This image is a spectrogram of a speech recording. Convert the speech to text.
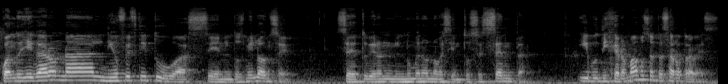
Cuando llegaron al New 52 hace- en el 2011, se detuvieron en el número 960. Y dijeron, vamos a empezar otra vez.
